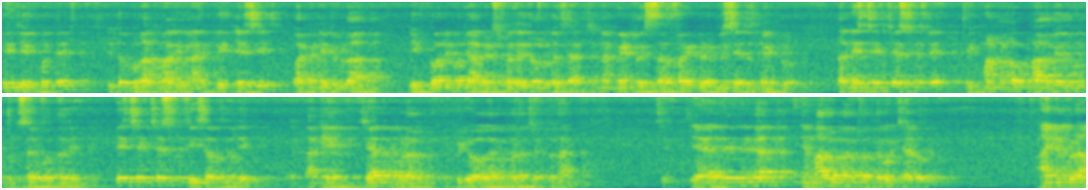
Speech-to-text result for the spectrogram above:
క్లీన్ చేయకపోతే యుద్ధ పురాతవాదిగా అది క్లీన్ చేసి వాటన్నిటి కూడా ఈ క్లోరిన్ టాబ్లెట్స్ పది రోజులు సార్ చిన్న మీటర్ ఇస్తారు ఫైవ్ రూపీస్ మీటర్ దాన్ని చెక్ చేసుకుంటే మీకు మండలంలో నాలుగు ఐదు ఉంటుంది సరిపోతుంది ఇది చెక్ చేసుకుని ఈజీ అవుతుంది. దాన్ని చేయాలని కూడా పిడిఓ గారికి కూడా చెప్తున్నా. అదేవిధంగా ఎంఆర్ఓ గారు కొత్తగా వచ్చారు. ఆయన కూడా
